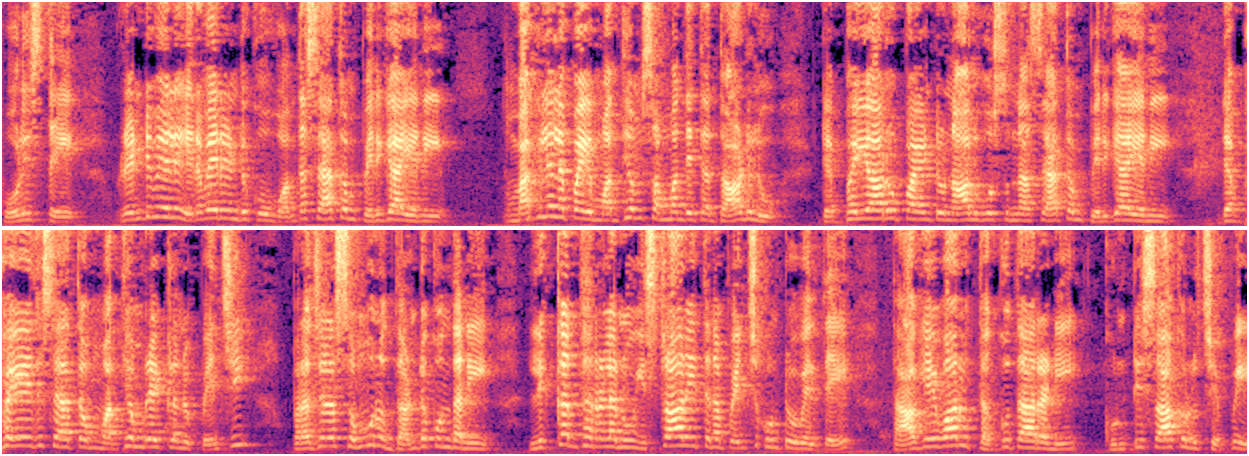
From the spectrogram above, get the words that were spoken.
పోలిస్తే రెండు వేల ఇరవై రెండుకు వంద శాతం పెరిగాయని మహిళలపై మద్యం సంబంధిత దాడులు డెబ్బై ఆరు పాయింట్ నాలుగు సున్నా శాతం పెరిగాయని డెబ్బై ఐదు శాతం మద్యం రేట్లను పెంచి ప్రజల సొమ్మును దండుకుందని లిక్కర్ ధరలను ఇష్టారీతన పెంచుకుంటూ వెళ్తే తాగేవారు తగ్గుతారని కుంటి సాకులు చెప్పి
